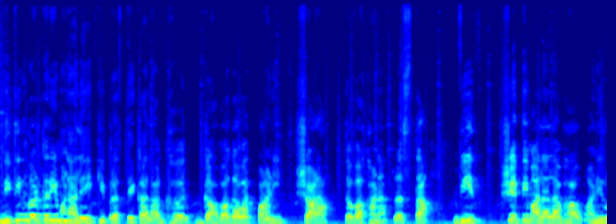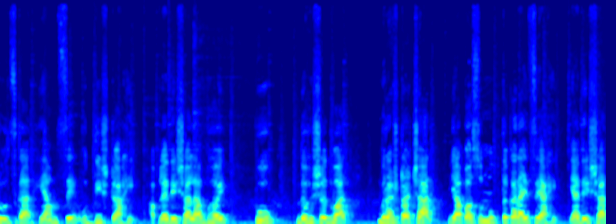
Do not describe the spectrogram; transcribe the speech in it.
नितीन गडकरी म्हणाले की प्रत्येकाला घर गावागावात पाणी शाळा दवाखाना रस्ता वीज शेतीमालाला भाव आणि रोजगार हे आमचे उद्दिष्ट आहे. आपल्या देशाला भय भूक दहशतवाद भ्रष्टाचार यापासून मुक्त करायचे आहे. या देशात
